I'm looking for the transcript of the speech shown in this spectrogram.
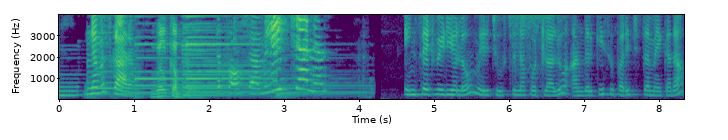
నమస్కారం. Welcome. To the Prof Family channel. Inset వీడియోలో మీరు చూస్తున్న పొట్లాలు అందరికీ సుపరిచితమే కదా?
